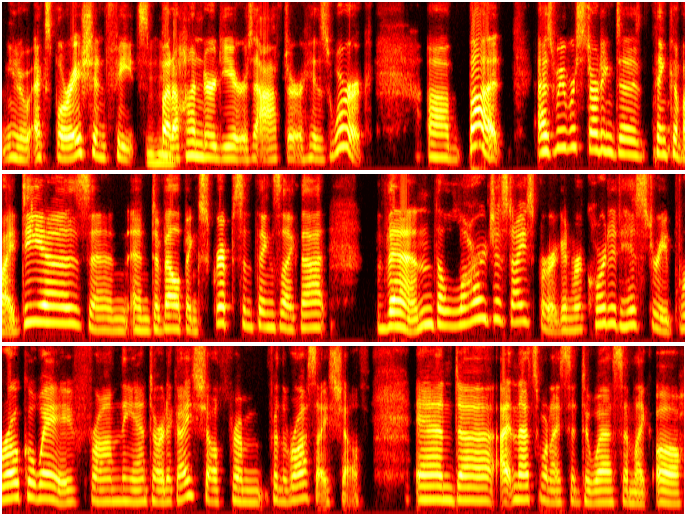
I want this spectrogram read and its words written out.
you know exploration feats Mhm. but a hundred years after his work. Uh, but as we were starting to think of ideas and and developing scripts and things like that then the largest iceberg in recorded history broke away from the Antarctic ice shelf from from the Ross ice shelf, and uh, and that's when I said to Wes, I'm like, oh,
